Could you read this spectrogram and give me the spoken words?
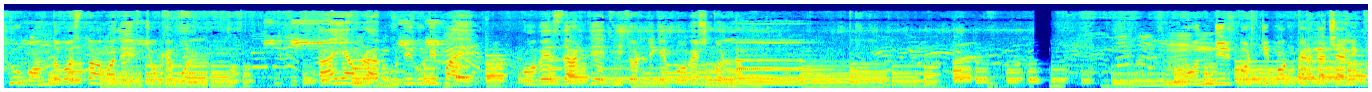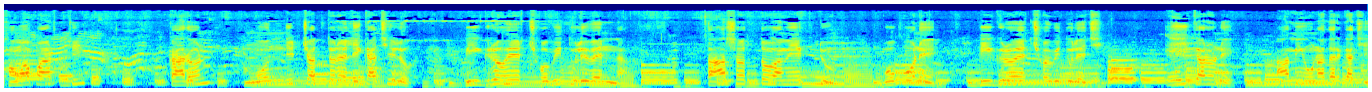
সুবন্দোবস্ত আমাদের চোখে পড়ল। তাই আমরা গুটি গুটি পায়ে প্রবেশদ্বার দিয়ে ভিতর দিকে প্রবেশ করলাম। মন্দির কর্তৃপক্ষের কাছে আমি ক্ষমা প্রার্থী, কারণ মন্দির চত্বরে লেখা ছিল, বিগ্রহের ছবি তুলিবেন না। তা সত্ত্বেও আমি একটু গোপনে বিগ্রহের ছবি তুলেছি। এই কারণে আমি ওনাদের কাছে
